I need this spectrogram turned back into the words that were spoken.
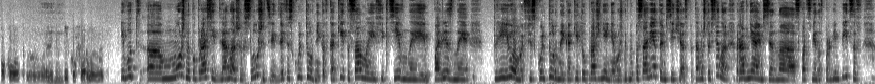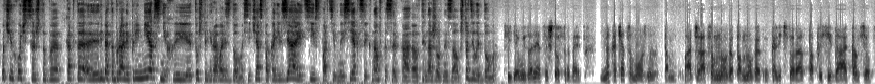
около угу. пику формы. И вот э, можно попросить для наших слушателей, для физкультурников какие-то самые эффективные, полезные приемы, физкультурные какие-то упражнения, может быть, мы посоветуем сейчас, потому что все мы равняемся на спортсменов-паралимпийцев. Очень хочется, чтобы как-то э, ребята брали пример с них и тоже тренировались дома. Сейчас пока нельзя идти в спортивные секции, к нам в КСРК, э, в тренажерный зал. Что делать дома? Сидя в изоляции, что страдает? Накачаться можно, там отжаться много, по много количество раз, поприседать, там все.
